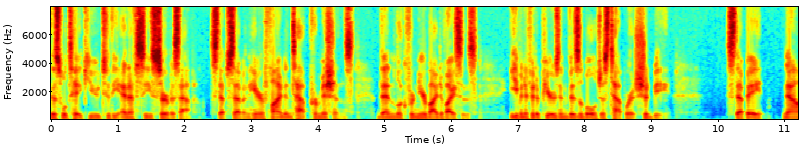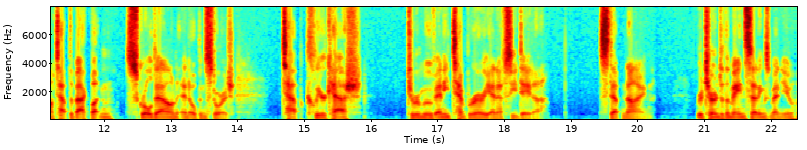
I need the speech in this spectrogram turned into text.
This will take you to the NFC Service app. Step 7. Here, find and tap Permissions. Then look for nearby devices. Even if it appears invisible, just tap where it should be. Step 8. Now tap the back button, scroll down, and open storage. Tap Clear Cache to remove any temporary NFC data. Step 9. Return to the main settings menu,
